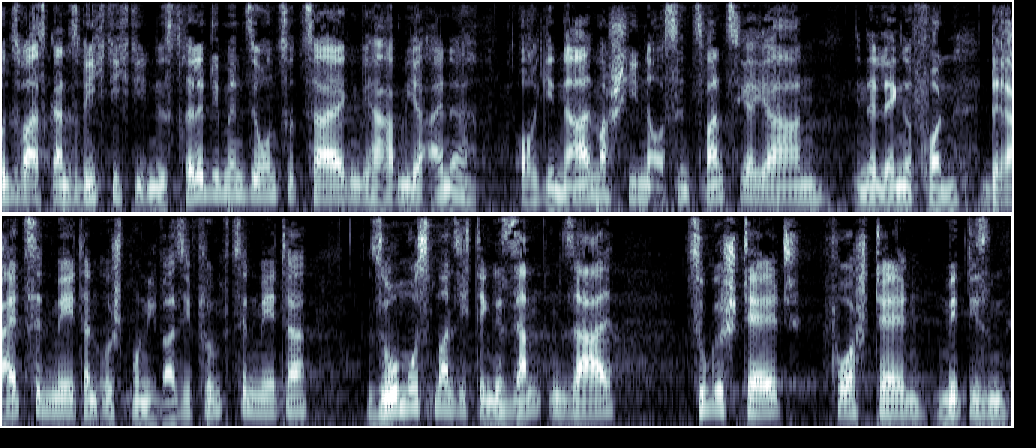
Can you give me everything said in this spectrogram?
Uns war es ganz wichtig, die industrielle Dimension zu zeigen. Wir haben hier eine Originalmaschine aus den 20er Jahren in der Länge von 13 Metern. Ursprünglich war sie 15 Meter. So muss man sich den gesamten Saal zugestellt vorstellen mit diesen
